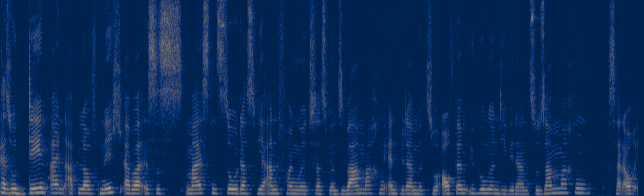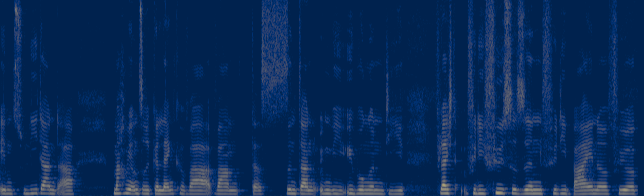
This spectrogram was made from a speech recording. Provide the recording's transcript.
Also den einen Ablauf nicht, aber es ist meistens so, dass wir anfangen mit, dass wir uns warm machen, entweder mit so Aufwärmübungen, die wir dann zusammen machen. Das ist halt auch eben zu Liedern, da machen wir unsere Gelenke wa- warm. Das sind dann irgendwie Übungen, die vielleicht für die Füße sind, für die Beine, für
